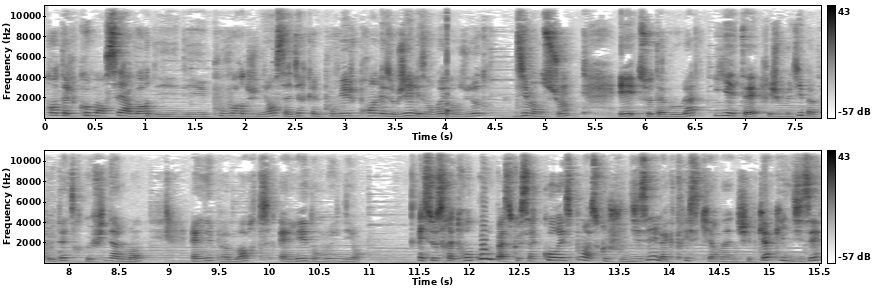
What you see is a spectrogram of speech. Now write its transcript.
quand elle commençait à avoir des, des pouvoirs du néant, c'est-à-dire qu'elle pouvait prendre les objets et les envoyer dans une autre dimension. Et ce tableau-là y était. Et je me dis, bah peut-être que finalement, elle n'est pas morte, elle est dans le néant. Et ce serait trop cool parce que ça correspond à ce que je vous disais, l'actrice Kiernan Chipka qui disait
